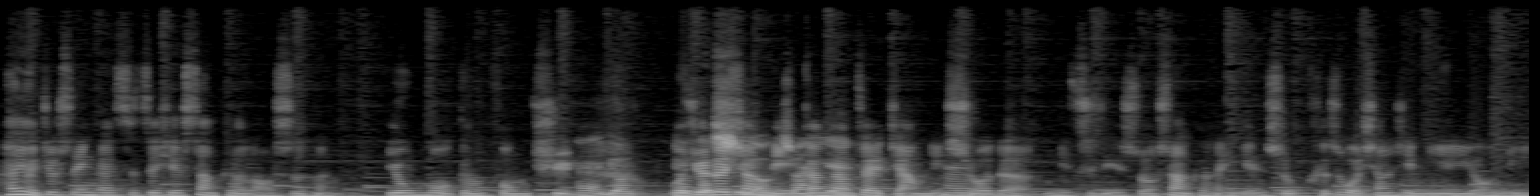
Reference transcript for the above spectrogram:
还有就是应该是这些上课的老师很。幽默跟风趣，哎，有，我觉得像你刚刚在讲你说的，嗯、你自己说上课很严肃，可是我相信你也有你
